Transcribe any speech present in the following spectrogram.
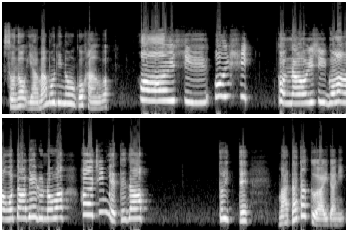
その山盛りのご飯を、おいしい、おいしい。こんなおいしいご飯を食べるのは初めてだ。と言って、瞬く間に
